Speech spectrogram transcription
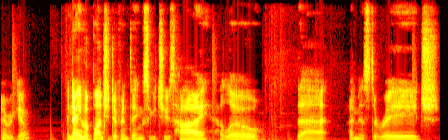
There we go. And now you have a bunch of different things. You could choose hi, hello, that, I missed a rage.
